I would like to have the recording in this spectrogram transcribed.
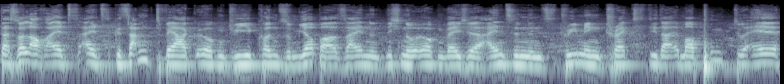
das soll auch als, als Gesamtwerk irgendwie konsumierbar sein und nicht nur irgendwelche einzelnen Streaming-Tracks, die da immer punktuell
